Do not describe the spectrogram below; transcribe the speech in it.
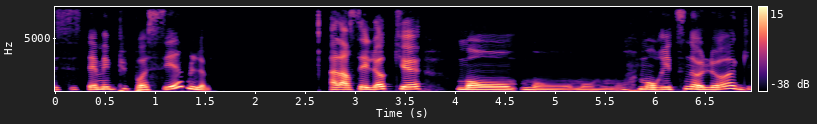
C'était même plus possible. Alors, c'est là que mon, mon, mon, rétinologue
